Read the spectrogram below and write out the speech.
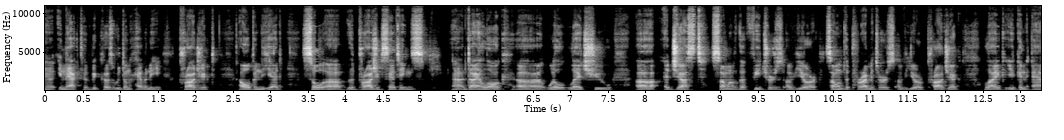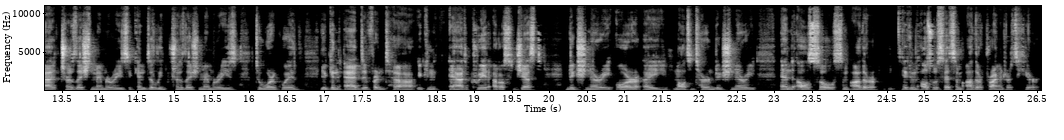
uh, inactive because we don't have any project opened yet so uh, the project settings uh, dialog uh, will let you uh, adjust some of the features of your some of the parameters of your project. Like you can add translation memories you can delete translation memories to work with. You can add different you can add create auto suggest dictionary or a MultiTerm dictionary and also some other you can also set some other parameters here.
